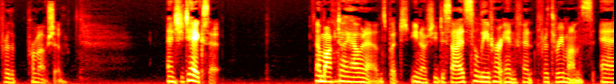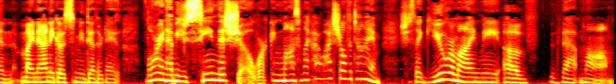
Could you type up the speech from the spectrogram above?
for the promotion, and she takes it. I'm not gonna tell you how it ends, but you know, she decides to leave her infant for three months. And my nanny goes to me the other day, Lauren, have you seen this show, Working Moms? I'm like, I watch it all the time. She's like, you remind me of that mom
